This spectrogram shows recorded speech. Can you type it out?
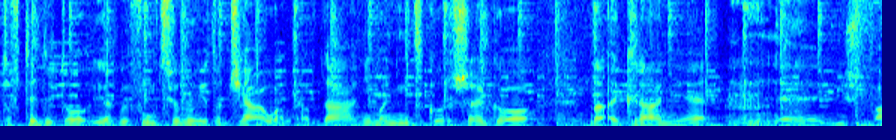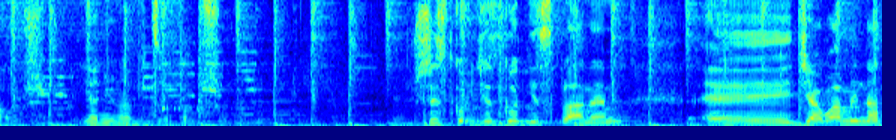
to wtedy to jakby funkcjonuje, to działa, prawda? Nie ma nic gorszego na ekranie e, niż fałsz. Ja nienawidzę fałszu. Wszystko idzie zgodnie z planem. E, działamy na.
